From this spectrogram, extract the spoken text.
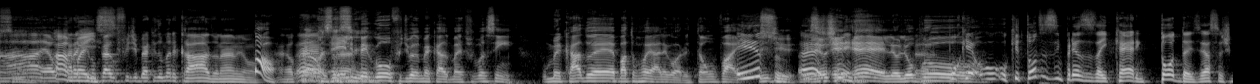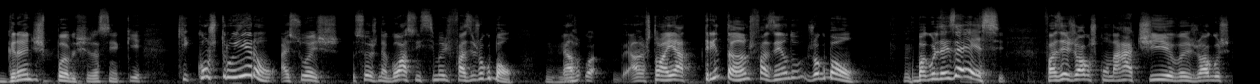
Ah, é o Ah, cara que não mas- pega o feedback do mercado, né, meu? Não, é o é, cara mas ele assim- pegou o feedback do mercado, mas tipo assim, o mercado é Battle Royale agora, então vai. Isso, é, ele, ele- é, ele olhou pro... Porque o, o que todas as empresas aí querem, todas essas grandes publishers, assim, que, que construíram as suas, os seus negócios em cima de fazer jogo bom. Elas elas estão aí há 30 anos fazendo jogo bom. O bagulho deles é esse. Fazer jogos com narrativas, jogos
